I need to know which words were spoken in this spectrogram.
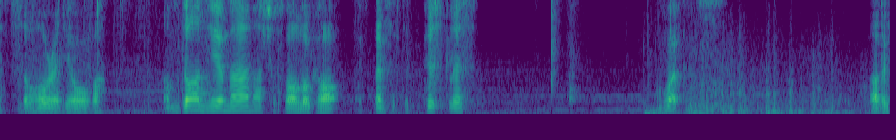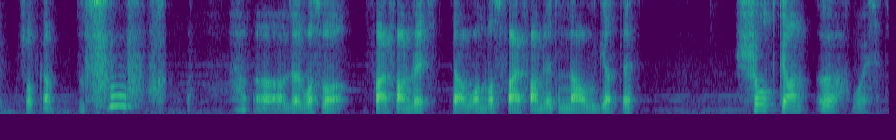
it's already over. I'm done here, man. I just want to look how expensive the pistol is. Weapons. Ah, Another shotgun. oh, that was what? 500. That one was 500, and now we got the shotgun. Ugh, where is it?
